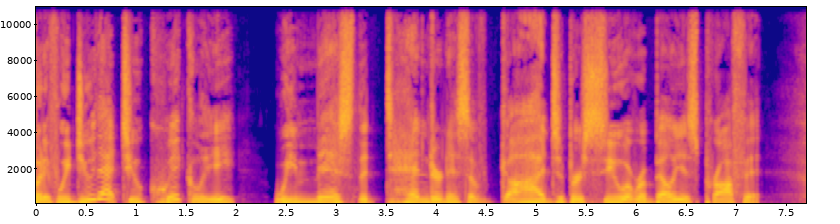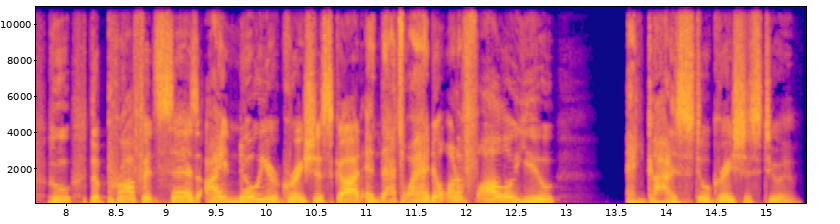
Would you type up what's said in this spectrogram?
But if we do that too quickly, we miss the tenderness of God to pursue a rebellious prophet who the prophet says, I know you're gracious, God, and that's why I don't want to follow you. And God is still gracious to him.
